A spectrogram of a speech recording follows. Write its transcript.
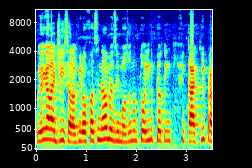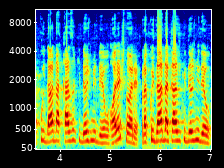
o que ela disse? Ela virou e falou assim: Não, meus irmãos, eu não tô indo porque eu tenho que ficar aqui para cuidar da casa que Deus me deu. Olha a história, para cuidar da casa que Deus me deu.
